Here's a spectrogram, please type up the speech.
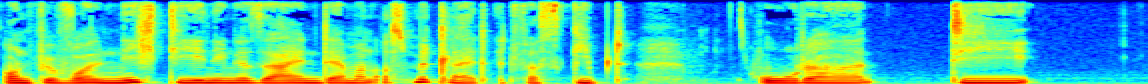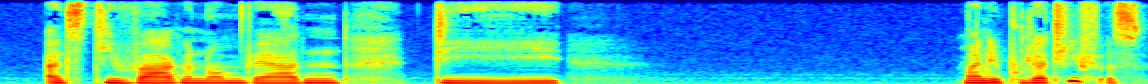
Und wir wollen nicht diejenige sein, der man aus Mitleid etwas gibt oder die als die wahrgenommen werden, die manipulativ ist.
